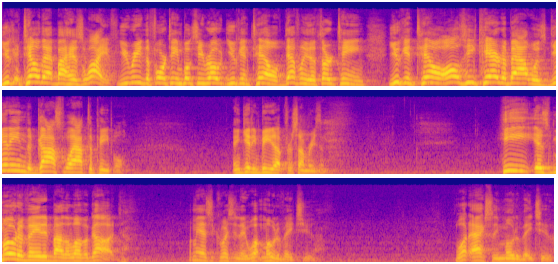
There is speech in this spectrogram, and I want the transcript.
You can tell that by his life. You read the 14 books he wrote, you can tell, definitely the 13, you can tell all he cared about was getting the gospel out to people and getting beat up for some reason. He is motivated by the love of God. Let me ask you a question today. What motivates you? What actually motivates you?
